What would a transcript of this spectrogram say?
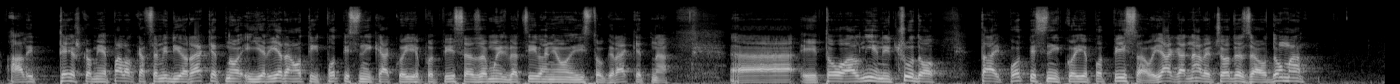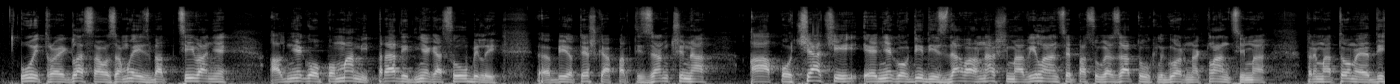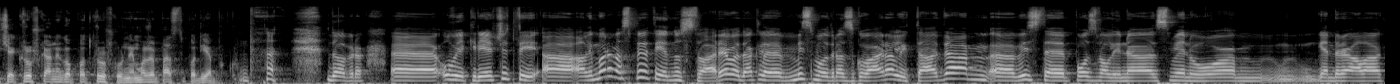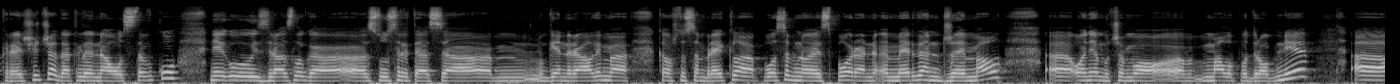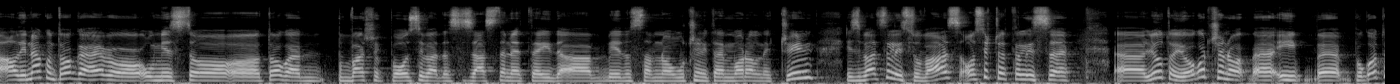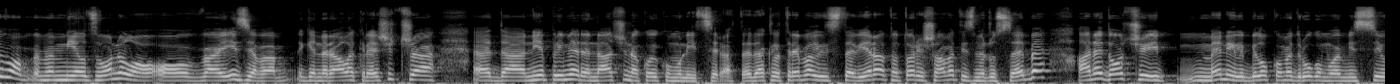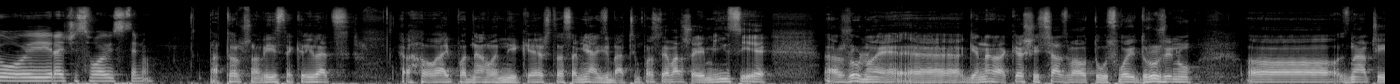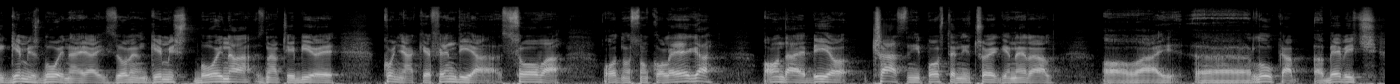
ali teško mi je palo kad sam vidio raketno jer jedan od tih potpisnika koji je potpisao za moje izbacivanje on je istog raketna i to, ali nije ni čudo taj potpisnik koji je potpisao. Ja ga naveče odvezao doma, ujutro je glasao za moje izbacivanje, ali njegov po mami, pradid njega su ubili, e, bio teška partizančina, a po Čači je njegov didi izdavao našima vilance pa su ga zatukli gor na klancima. Prema tome, diće kruška nego pod krušku, ne može pasti pod jabuku. Dobro, e, uvijek riječiti, ali moram vas pitati jednu stvar. Evo, dakle, mi smo odrazgovarali tada, e, vi ste pozvali na smjenu generala Krešića, dakle na ostavku, njegovu iz razloga susreta sa generalima, kao što sam rekla, posebno je sporan Merdan Džem Kemal, o njemu ćemo malo podrobnije. Ali nakon toga, evo, umjesto toga vašeg poziva da se sastanete i da jednostavno učini taj moralni čin, izbacili su vas. Osjećate li se ljuto i ogorčeno i pogotovo mi je odzvonilo ovaj, izjava generala Krešića da nije primjeren način na koji komunicirate. Dakle, trebali ste vjerojatno to rješavati između sebe, a ne doći meni ili bilo kome drugom u emisiju i reći svoju istinu. Pa točno, vi ste krivac ovaj, pod navodnike što sam ja izbačen. Poslije vaše emisije žurno je e, general Kršić sazvao tu svoju družinu znači Gemišt Bojna, ja ih zovem Gemišt Bojna, znači bio je Konjak Efendija, Sova, odnosno kolega, onda je bio časni i pošteni čovjek general ovaj, e, Luka Bebić,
